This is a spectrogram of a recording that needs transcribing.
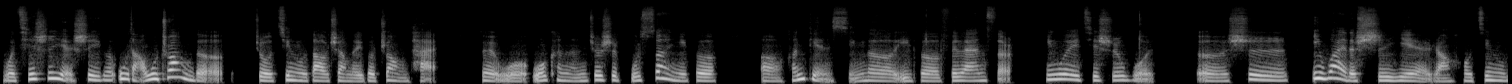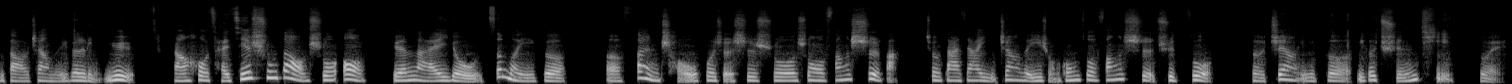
我其实也是一个误打误撞的就进入到这样的一个状态。对我，我可能就是不算一个呃很典型的一个 freelancer，因为其实我呃是意外的失业，然后进入到这样的一个领域，然后才接触到说哦，原来有这么一个。呃，范畴或者是说生活方式吧，就大家以这样的一种工作方式去做的这样一个一个群体，对。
